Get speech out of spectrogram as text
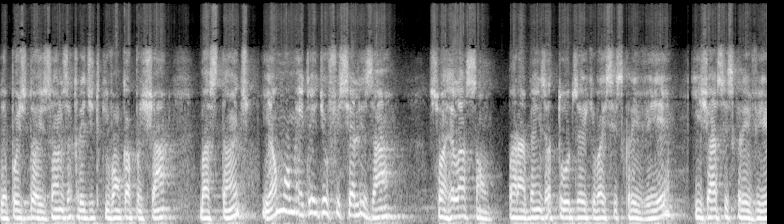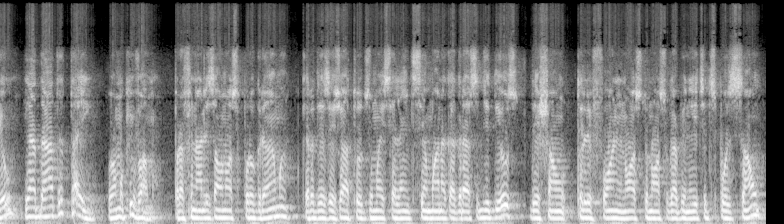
Depois de dois anos, acredito que vão caprichar bastante. E é um momento aí de oficializar sua relação. Parabéns a todos aí que vai se inscrever, que já se inscreveu e a data tá aí. Vamos que vamos. Para finalizar o nosso programa, quero desejar a todos uma excelente semana com a graça de Deus. Deixar um telefone nosso do nosso gabinete à disposição,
